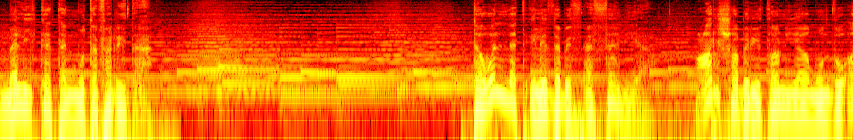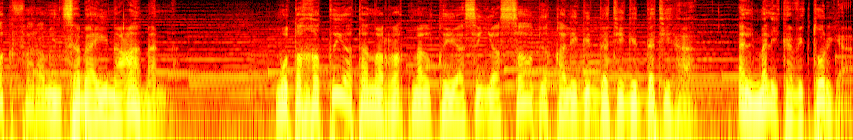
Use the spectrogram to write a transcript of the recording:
ملكة متفردة تولت إليزابيث الثانية عرش بريطانيا منذ أكثر من سبعين عاماً. متخطية الرقم القياسي السابق لجدة جدتها الملكة فيكتوريا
